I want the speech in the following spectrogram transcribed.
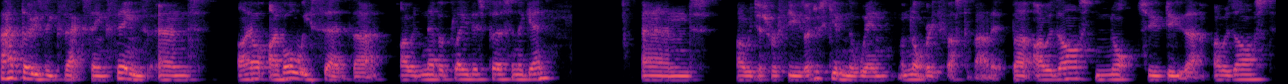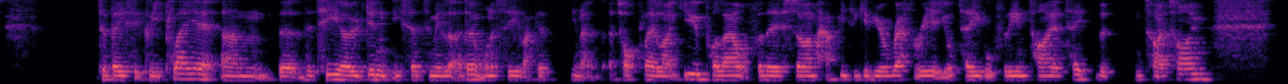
I had those exact same things. And I, I've always said that I would never play this person again. And I would just refuse. I just give him the win. I'm not really fussed about it. But I was asked not to do that. I was asked to basically play it. Um, the the TO didn't. He said to me, "Look, I don't want to see like a you know a top player like you pull out for this. So I'm happy to give you a referee at your table for the entire the entire time."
